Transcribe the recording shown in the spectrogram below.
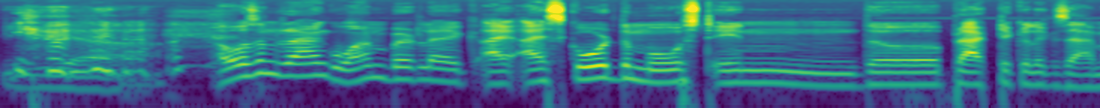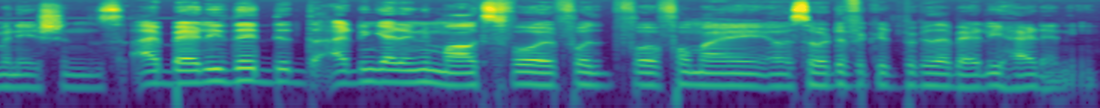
Yeah. I wasn't rank one, but like I, I scored the most in the practical examinations. I barely they did. I didn't get any marks for for for for my uh, certificate because I barely had any.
